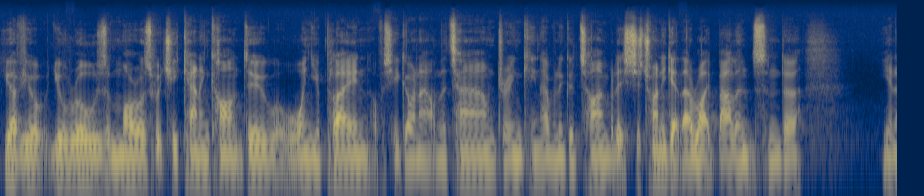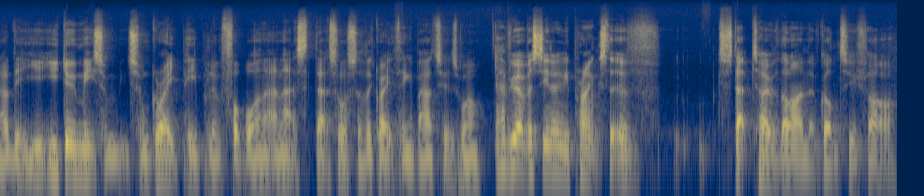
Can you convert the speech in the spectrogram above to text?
you have your, your rules and morals, which you can and can't do when you're playing. Obviously, going out in the town, drinking, having a good time, but it's just trying to get that right balance. And, uh, you know, the, you, you, do meet some, some great people in football, and, and that's, that's also the great thing about it as well. Have you ever seen any pranks that have stepped over the line that have gone too far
